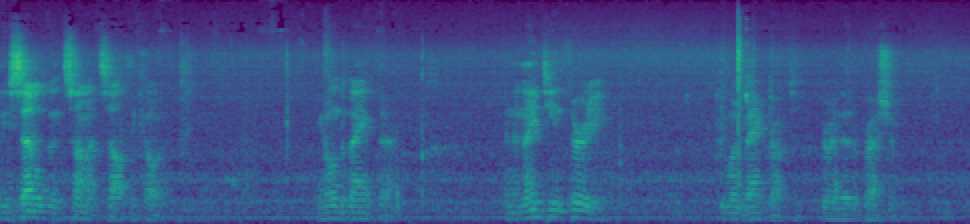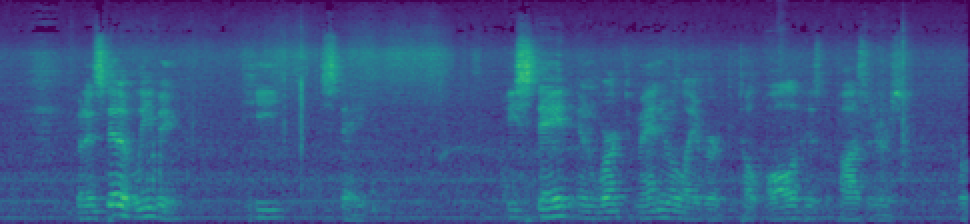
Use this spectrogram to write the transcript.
and he settled in Summit, South Dakota. He owned a bank there. And in 1930, he went bankrupt during the Depression. But instead of leaving, he stayed. He stayed and worked manual labor until all of his depositors were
